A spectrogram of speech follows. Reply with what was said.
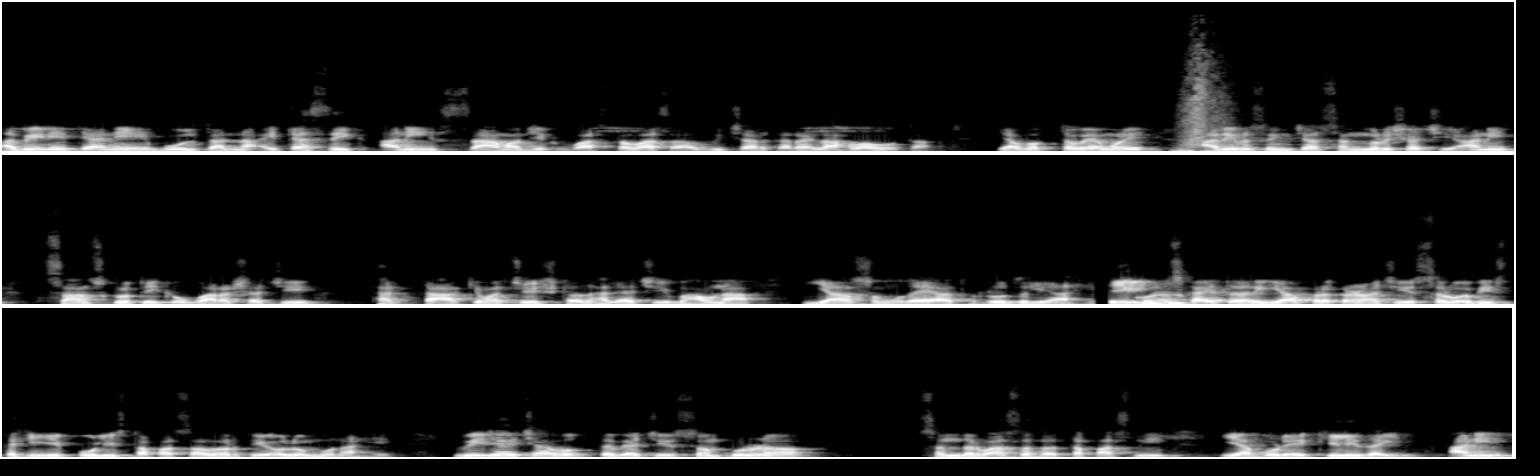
अभिनेत्याने बोलताना ऐतिहासिक आणि सामाजिक वास्तवाचा विचार करायला हवा होता. या वक्तव्यामुळे आदिवासींच्या संघर्षाची आणि सांस्कृतिक वारशाची थट्टा किंवा चेष्टा झाल्याची भावना या समुदायात रुजली आहे. एकूणच काय तर या प्रकरणाची सर्व भिस्त ही पोलीस तपासावरती अवलंबून आहे. विजयच्या वक्तव्याची संपूर्ण संदर्भासह तपासणी यापुढे केली जाईल. आणि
